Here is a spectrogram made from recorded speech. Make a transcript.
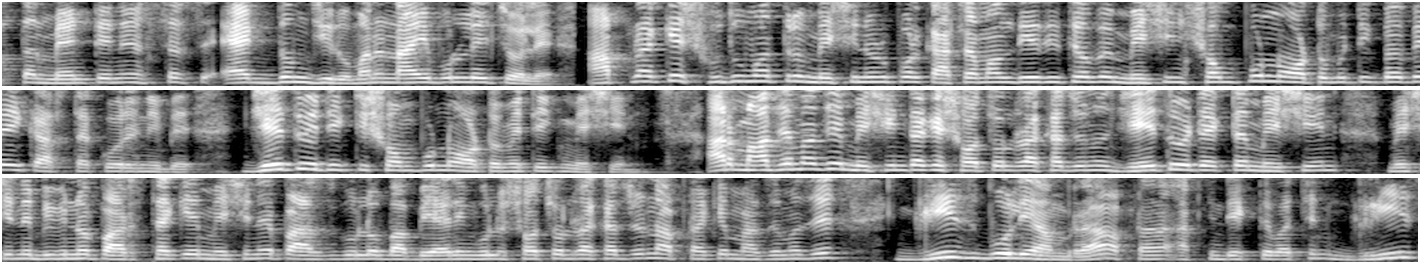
আপনার মেনটেনেন্স চার্জ একদম জিরো মানে নাই বললেই চলে। আপনাকে শুধুমাত্র মেশিনের উপর কাঁচামাল দিয়ে দিতে হবে মেশিন সম্পূর্ণ অটোমেটিকভাবে এই কাজটা করে নেবে, যেহেতু এটি একটি সম্পূর্ণ অটোমেটিক মেশিন আর মাঝে মাঝে মেশিনটাকে সচল রাখার জন্য, যেহেতু এটা একটা মেশিন মেশিনে বিভিন্ন পার্টস থাকে মেশিনের পার্টসগুলো বা বেয়ারিংগুলো সচল রাখার জন্য আপনাকে মাঝে মাঝে গ্রিজ বলি আমরা, আপনার, আপনি দেখতে পাচ্ছেন গ্রিজ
